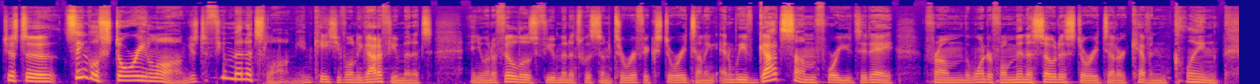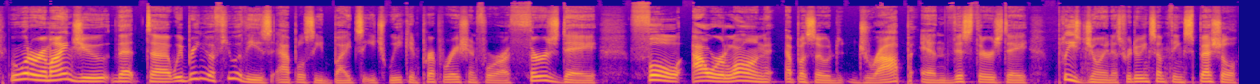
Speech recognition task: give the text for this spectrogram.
just a single story long, just a few minutes long, in case you've only got a few minutes and you want to fill those few minutes with some terrific storytelling. And we've got some for you today from the wonderful Minnesota storyteller Kevin Kling. We want to remind you that uh, we bring you a few of these Appleseed Bites each week in preparation for our Thursday full hour long episode drop. And this Thursday, please join us. We're doing something special.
